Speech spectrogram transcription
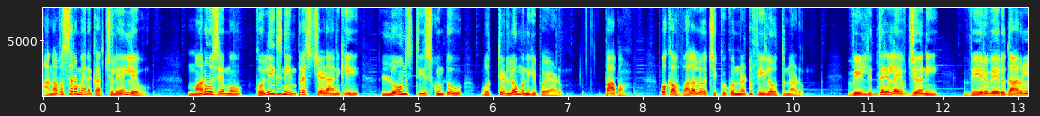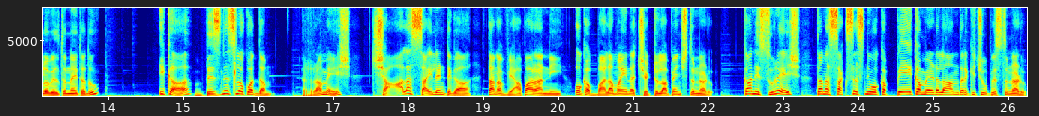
అనవసరమైన ఖర్చులేం లేవు. మనోజేమో కొలీగ్స్ని ఇంప్రెస్ చేయడానికి లోన్స్ తీసుకుంటూ ఒత్తిడిలో మునిగిపోయాడు. పాపం. ఒక వలలో చిక్కుకున్నట్టు ఫీలవుతున్నాడు వీళ్ళిద్దరి లైఫ్ జర్నీ వేరువేరు దారుల్లో వెళ్తున్నాయి తదు? ఇక బిజినెస్లోకొద్దాం రమేష్ చాలా సైలెంట్గా తన వ్యాపారాన్ని ఒక బలమైన చెట్టులా పెంచుతున్నాడు. కాని సురేష్ తన సక్సెస్ని ఒక పేక మేడలా అందరికీ చూపిస్తున్నాడు.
